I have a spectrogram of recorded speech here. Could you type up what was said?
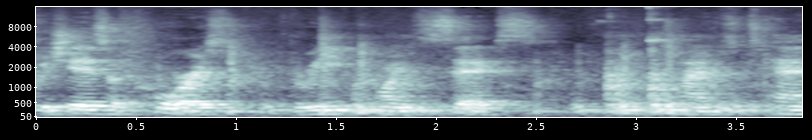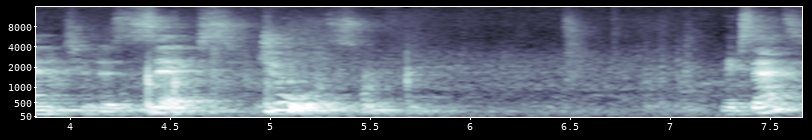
Which is, of course, three point six times ten to the six joules. Make sense?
